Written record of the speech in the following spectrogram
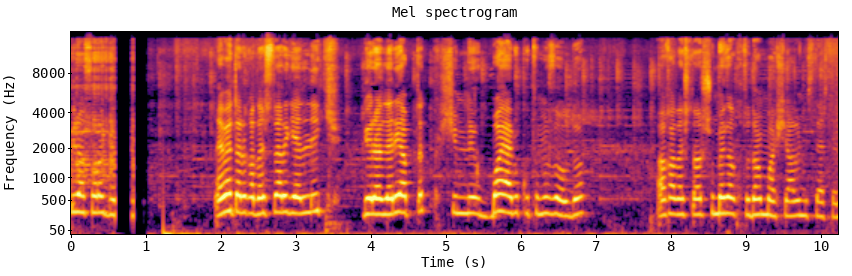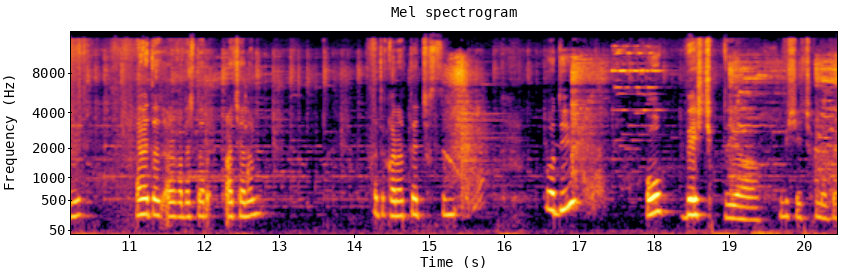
Biraz sonra gör Evet arkadaşlar geldik. Görevleri yaptık. Şimdi baya bir kutumuz oldu. Arkadaşlar şu mega kutudan başlayalım isterseniz. Evet arkadaşlar açalım. Hadi karakter çıksın. Hadi. Hop 5 çıktı ya. Bir şey çıkmadı.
